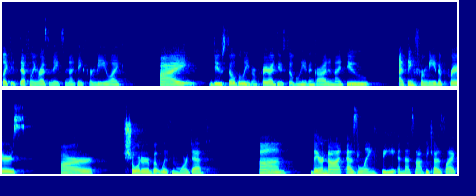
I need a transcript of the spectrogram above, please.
like it definitely resonates. And I think for me, like, I do still believe in prayer. I do still believe in God. And I do, I think for me, the prayers are shorter but with more depth. Um, they're not as lengthy, and that's not because like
